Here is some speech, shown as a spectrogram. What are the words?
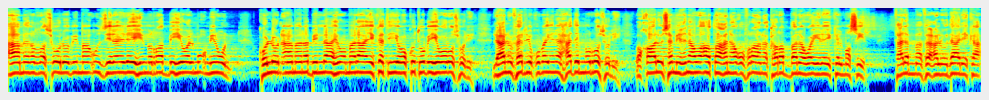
آمن الرسول بما أنزل إليه من ربه والمؤمنون. كل آمن بالله وملائكته وكتبه ورسله. لا نفرق بين أحد من رسله. وقالوا سمعنا وأطعنا غفرانك ربنا وإليك المصير. فلما فعلوا ذلك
